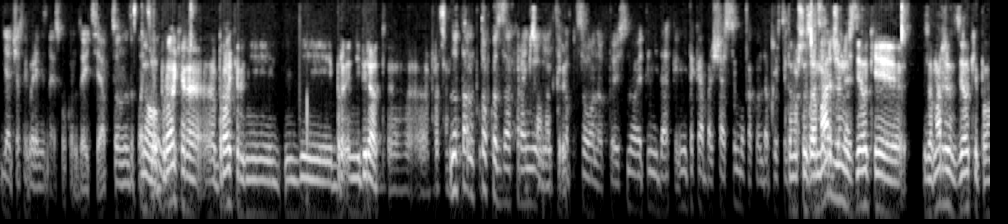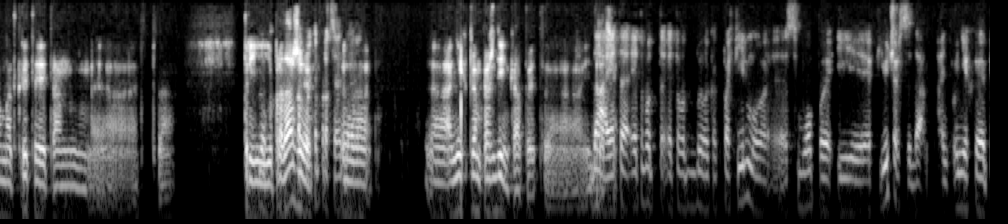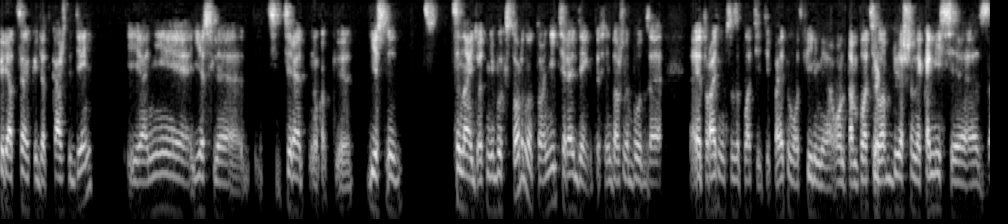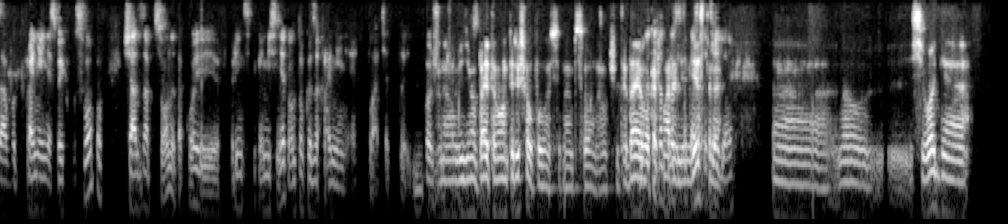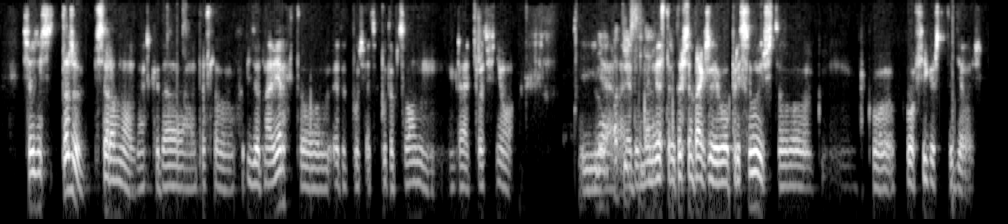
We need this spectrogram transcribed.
я, честно говоря, не знаю, сколько он за эти опционы заплатил. Ну, брокер, брокер не, не, не берет э, процент. Ну, там только за хранение этих опционов. То есть, ну, это не, не такая большая сумма, как он, допустим... Потому что за маржин сделки, за маржин сделки, по-моему, открытые там э, при ну, продаже... Процент, да о них прям каждый день капает. Э, да, это, это, вот, это вот было как по фильму, э, свопы и фьючерсы, да. У них э, переоценка идет каждый день, и они, если теряют, ну как, если цена идет не в их сторону, то они теряют деньги, то есть они должны будут за эту разницу заплатить. И поэтому вот в фильме он там платил бешеные комиссии за вот хранение своих свопов, Сейчас за опционы такой, в принципе, комиссии нет, он только за хранение платит. Больше ну, видимо, поэтому он перешел полностью на опционы. В общем, тогда его вот кошмарили инвесторы. А, но сегодня, сегодня тоже все равно, знаешь, когда Тесла идет наверх, то этот, получается, пут опцион играет против него. И ну, я думаю, да. инвесторы точно так же его прессуют, что какого, какого фига что ты делаешь.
